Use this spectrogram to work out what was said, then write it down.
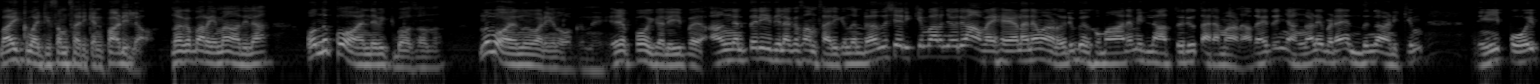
മൈക്ക് മാറ്റി സംസാരിക്കാൻ പാടില്ല എന്നൊക്കെ പറയുമ്പോൾ ആദില ഒന്ന് പോ എന്റെ ബിഗ് ബോസ് ഒന്ന്. ഒന്ന് പോയെന്ന് പണി നോക്കുന്നേ. എപ്പോ ഈ അങ്ങനത്തെ രീതിയിലൊക്കെ സംസാരിക്കുന്നുണ്ട്. അത് ശരിക്കും പറഞ്ഞ ഒരു അവഹേളനമാണ് ഒരു ബഹുമാനമില്ലാത്തൊരു തരമാണ്. അതായത് ഞങ്ങൾ ഇവിടെ എന്തും കാണിക്കും. നീ പോയി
